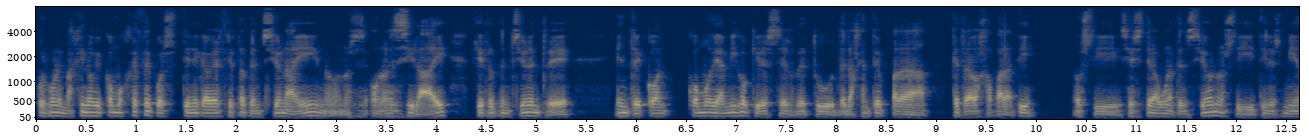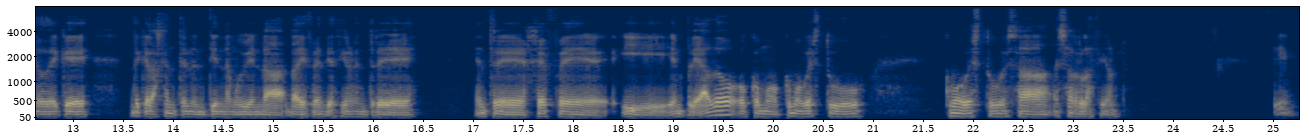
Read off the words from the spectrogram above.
pues bueno, imagino que como jefe, pues tiene que haber cierta tensión ahí, ¿no? no sé, o no sé si la hay, cierta tensión entre, entre cómo de amigo quieres ser de tu, de la gente para, que trabaja para ti o si, existe alguna tensión o si tienes miedo de que, de que la gente no entienda muy bien la, diferenciación entre, entre jefe y empleado o cómo, cómo ves tú cómo ves tú esa, esa relación. Sí.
